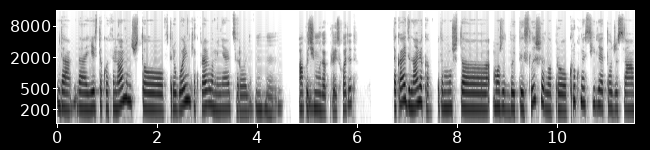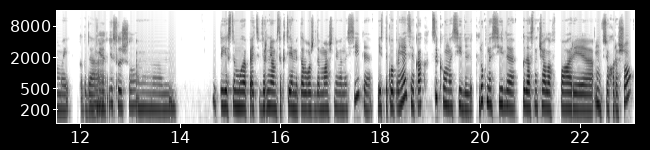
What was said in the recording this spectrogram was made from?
Да, да, есть такой феномен, что в треугольнике, как правило, меняются роли. Мгм. А почему так происходит? Такая динамика, потому что, может быть, ты слышала про круг насилия тот же самый, когда Нет, не слышала. это если мы опять вернемся к теме того же домашнего насилия, есть такое понятие, как цикл насилия или круг насилия, когда сначала в паре ну, все хорошо,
